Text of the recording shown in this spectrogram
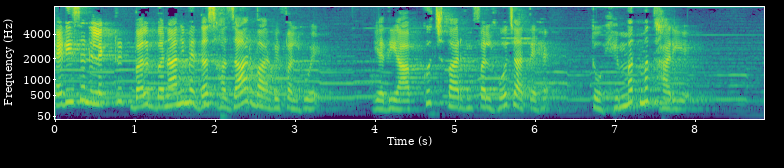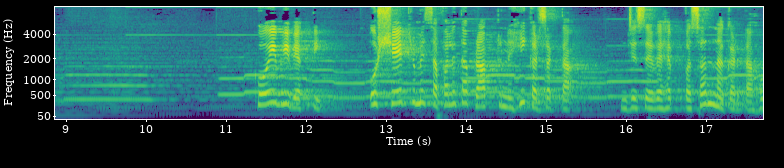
एडिसन इलेक्ट्रिक बल्ब बनाने में दस हज़ार बार विफल हुए। यदि आप कुछ बार विफल हो जाते हैं तो हिम्मत मत हारिए। कोई भी व्यक्ति उस क्षेत्र में सफलता प्राप्त नहीं कर सकता, जिसे वह पसंद न करता हो।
